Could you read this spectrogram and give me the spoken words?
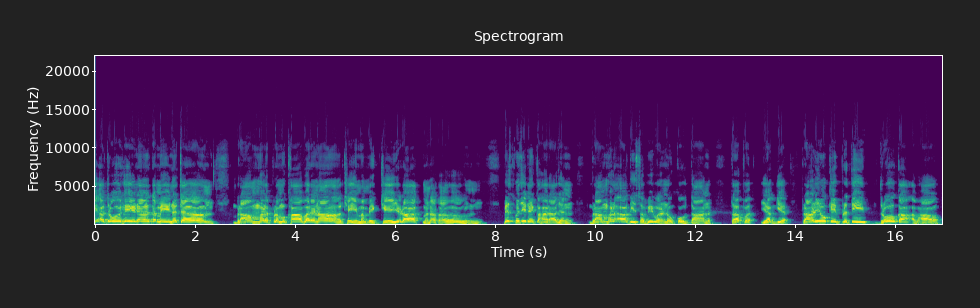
अद्रोहेण दमेन च। ब्राह्मण प्रमुखा वर्णा क्षेम युरात्मन विष्णु जी ने कहा, राजन, ब्राह्मण आदि सभी वर्णों को दान, तप, यज्ञ, प्राणियों के प्रति द्रोह का अभाव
